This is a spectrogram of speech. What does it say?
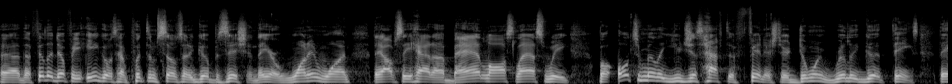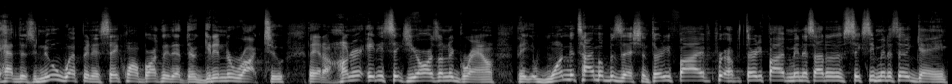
Uh, the Philadelphia Eagles have put themselves in a good position. They are one and one. They obviously had a bad loss last week, but ultimately you just have to finish. They're doing really good things. They have this new weapon in Saquon Barkley that they're getting the rock to. They had 186 yards on the ground. They won the time of possession, 35, uh, 35 minutes out of the 60 minutes of the game.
